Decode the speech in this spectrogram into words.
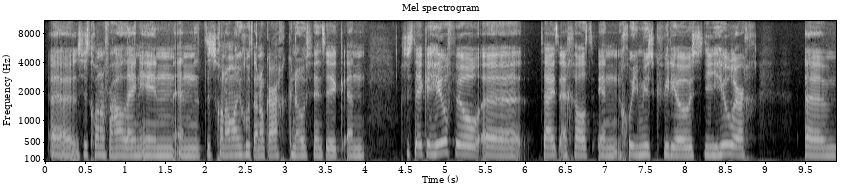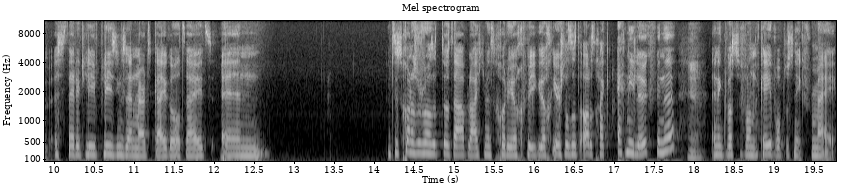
eh, er zit gewoon een verhaallijn in. En het is gewoon allemaal heel goed aan elkaar geknoopt, vind ik. En ze steken heel veel eh, tijd en geld in goede musicvideo's... die heel erg um, aesthetically pleasing zijn om naar te kijken altijd. En het is gewoon een soort van totaalplaatje met choreografie. Ik dacht eerst altijd, oh, dat ga ik echt niet leuk vinden. Ja. En ik was zo van, K-pop, dat is niks voor mij.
